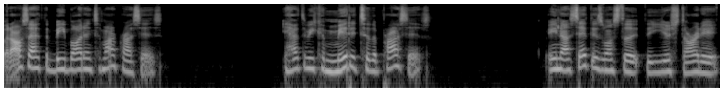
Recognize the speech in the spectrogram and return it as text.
But I also have to be bought into my process. You have to be committed to the process. You know, I said this once the, the year started.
